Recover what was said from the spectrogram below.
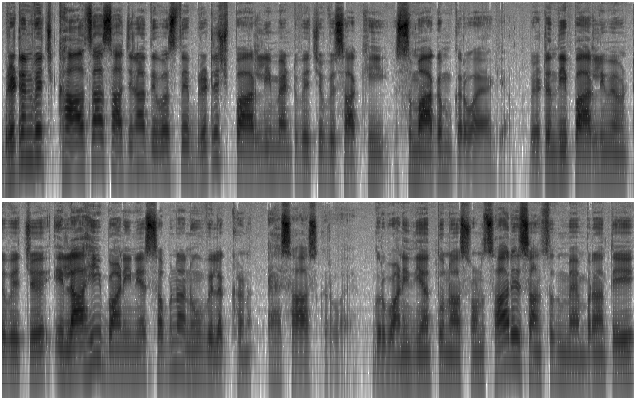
Britain ਵਿੱਚ ਖਾਲਸਾ ਸਾਜਨਾ ਦਿਵਸ ਤੇ ਬ੍ਰਿਟਿਸ਼ ਪਾਰਲੀਮੈਂਟ ਵਿੱਚ ਵਿਸਾਖੀ ਸਮਾਗਮ ਕਰਵਾਇਆ ਗਿਆ। ਬ੍ਰਿਟਨ ਦੀ ਪਾਰਲੀਮੈਂਟ ਵਿੱਚ ਇਲਾਹੀ ਬਾਣੀ ਨੇ ਸਭਨਾਂ ਨੂੰ ਵਿਲੱਖਣ ਅਹਿਸਾਸ ਕਰਵਾਇਆ। ਗੁਰਬਾਣੀ ਦੀਆਂ ਧੁਨਾਂ ਸੁਣ ਸਾਰੇ ਸੰਸਦ ਮੈਂਬਰਾਂ ਤੇ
